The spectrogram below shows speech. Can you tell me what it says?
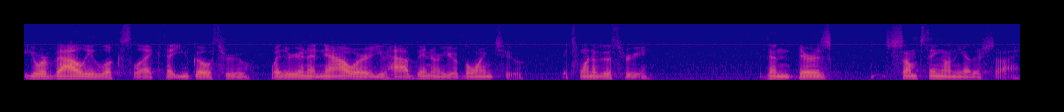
your valley looks like that you go through, whether you're in it now or you have been or you're going to, it's one of the three, then there's something on the other side.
